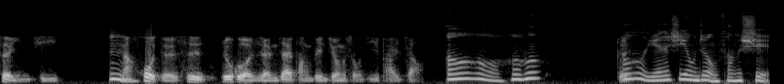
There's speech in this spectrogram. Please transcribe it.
摄影机，嗯，那或者是如果人在旁边就用手机拍照。哦，呵呵，哦，原来是用这种方式。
